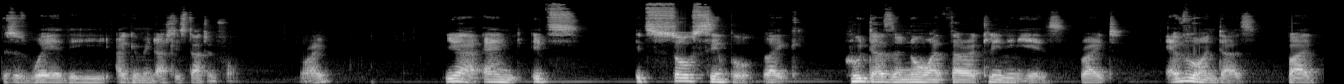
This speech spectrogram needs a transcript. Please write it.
this is where the argument actually started from right yeah and it's it's so simple like who doesn't know what thorough cleaning is right everyone does but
